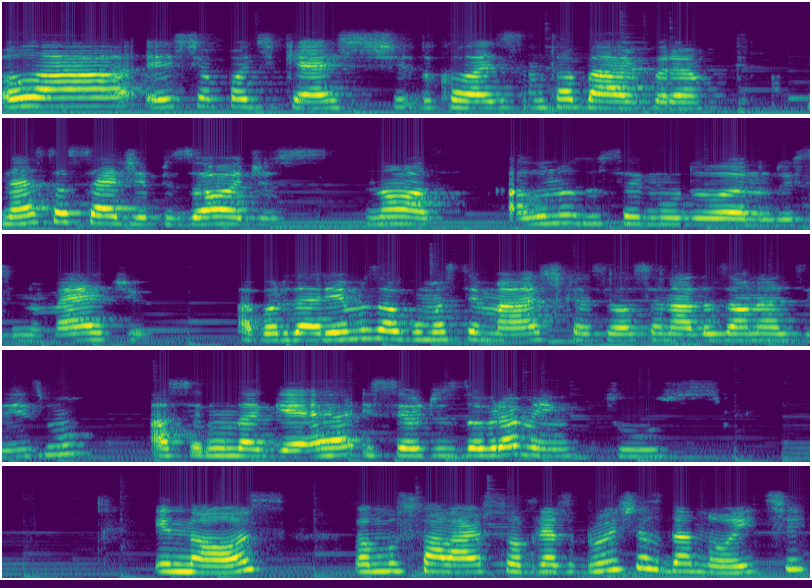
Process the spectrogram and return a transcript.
Olá, este é o podcast do Colégio Santa Bárbara. Nesta série de episódios, nós, alunos do segundo ano do ensino médio, abordaremos algumas temáticas relacionadas ao nazismo, à Segunda Guerra e seus desdobramentos. E nós vamos falar sobre as bruxas da noite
